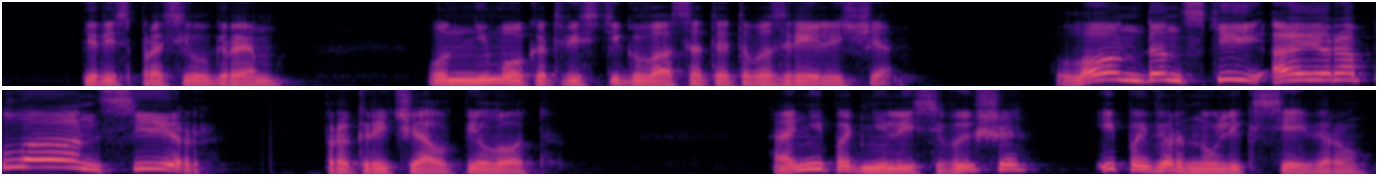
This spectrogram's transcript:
— переспросил Грэм. Он не мог отвести глаз от этого зрелища. «Лондонский аэроплан, сир!» — прокричал пилот. Они поднялись выше и повернули к северу.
